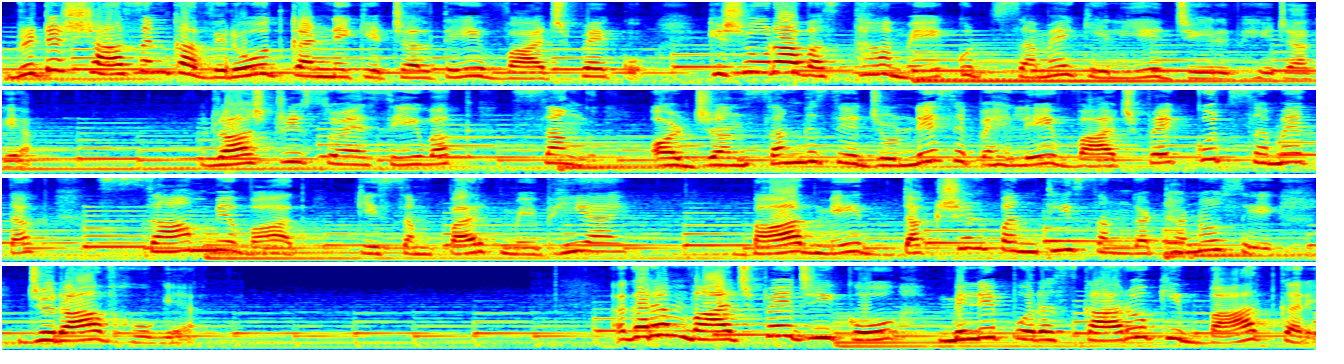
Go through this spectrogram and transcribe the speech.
ब्रिटिश शासन का विरोध करने के चलते वाजपेयी को किशोरावस्था में कुछ समय के लिए जेल भेजा गया। राष्ट्रीय स्वयंसेवक संघ और जनसंघ से जुड़ने से पहले वाजपेयी कुछ समय तक साम्यवाद के संपर्क में भी आए। बाद में दक्षिणपंथी संगठनों से जुड़ाव हो गया। अगर हम वाजपेयी जी को मिले पुरस्कारों की बात करें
